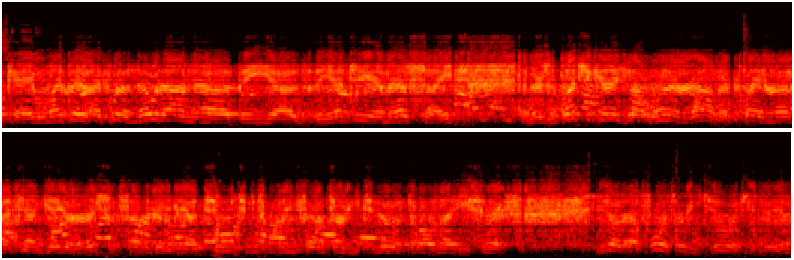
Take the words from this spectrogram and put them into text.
Okay. Well, I, put- I put a note on uh, the uh, the NTMS site, and there's a bunch of guys out running around. They're playing around at 10 gigahertz, and some are going to be on 2, 220, 432, and 1296. You don't have 432 with you, do you?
